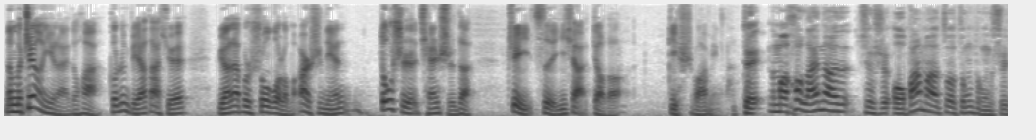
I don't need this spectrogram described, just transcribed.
那么这样一来的话，哥伦比亚大学原来不是说过了吗？二十年都是前十的，这一次一下掉到。第十八名了。对，那么后来呢，就是奥巴马做总统的时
